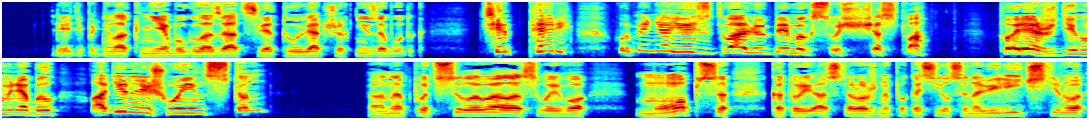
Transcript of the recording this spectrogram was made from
— леди подняла к небу глаза цвета увядших незабудок. — Теперь у меня есть два любимых существа. Прежде у меня был один лишь Уинстон. Она поцеловала своего мопса, который осторожно покосился на величественного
